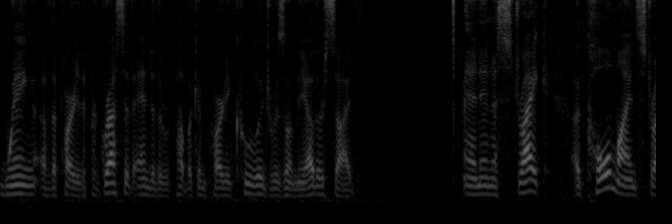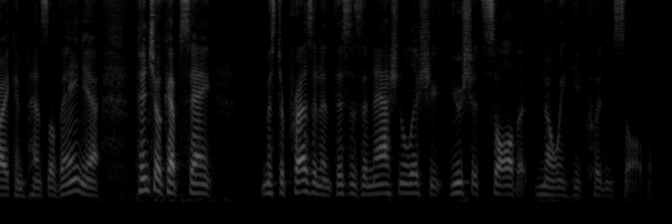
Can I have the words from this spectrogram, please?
wing of the party, the progressive end of the Republican Party. Coolidge was on the other side. And in a strike, a coal mine strike in Pennsylvania, Pinchot kept saying, Mr. President, this is a national issue. You should solve it, knowing he couldn't solve it.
